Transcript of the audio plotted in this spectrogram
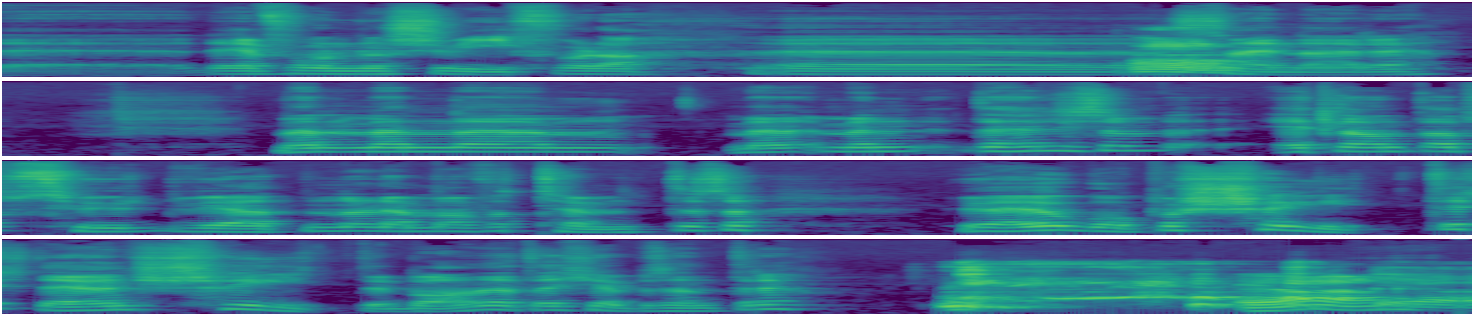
det, det får han jo svi for, da, eh, seinere. Men, men, eh, men, men det er liksom et eller annet absurd ved at når de har fått tømt det, så Hun er jo å gå på skøyter. Det er jo en skøytebane, dette kjøpesenteret. Ja, ja. Ja.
